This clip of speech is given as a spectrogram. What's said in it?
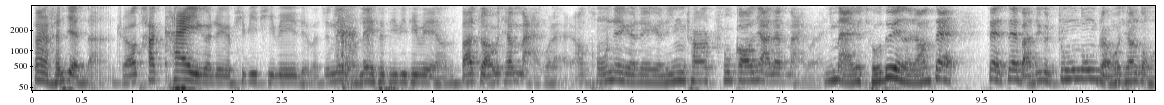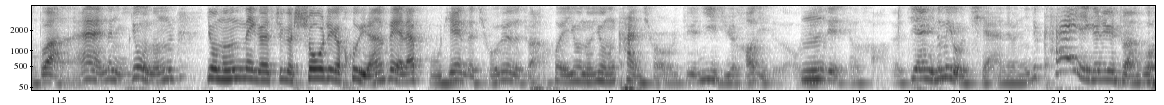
但是很简单，只要他开一个这个 PPTV，对吧？就那种类似 PPTV 一样，把转播权买过来，然后从这个这个英超出高价再买过来。你买个球队呢，然后再再再把这个中东转播权垄断了，哎，那你又能又能那个这个收这个会员费来补贴你的球队的转会，又能又能看球，这个一举好几得，我觉得这也挺好的。既然你那么有钱，对吧？你就开一个这个转播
